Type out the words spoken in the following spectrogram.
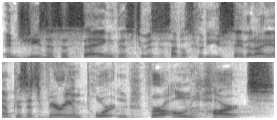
And jesus is saying this to his disciples who do you say that i am? Because it's very important for our own hearts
